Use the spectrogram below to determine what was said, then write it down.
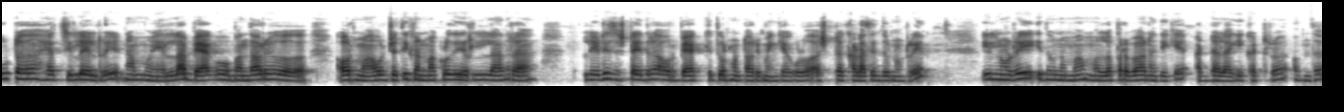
ಊಟ ಹೆಚ್ಚಿಲ್ಲ ಇಲ್ರಿ. ನಮ್ಮ ಎಲ್ಲ ಬ್ಯಾಗು ಬಂದವರು, ಅವ್ರ ಮ, ಅವ್ರ ಜೊತೆ ಗಂಡು ಮಕ್ಳದು ಇರಲಿಲ್ಲ ಅಂದ್ರೆ ಲೇಡೀಸ್ ಅಷ್ಟೇ ಇದ್ರೆ ಅವ್ರ ಬ್ಯಾಗ್ ಕಿತ್ಕೊಂಡು ಹೊಂಟಾವ್ರಿ ಮಂಗ್ಯಗಳು. ಅಷ್ಟು ಕಡಾತಿದ್ದು ನೋಡ್ರಿ. ಇಲ್ಲಿ ನೋಡ್ರಿ, ಇದು ನಮ್ಮ ಮಲ್ಲಪ್ರಭಾ ನದಿಗೆ ಅಡ್ಡಲಾಗಿ ಕಟ್ಟಿರೋ ಒಂದು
